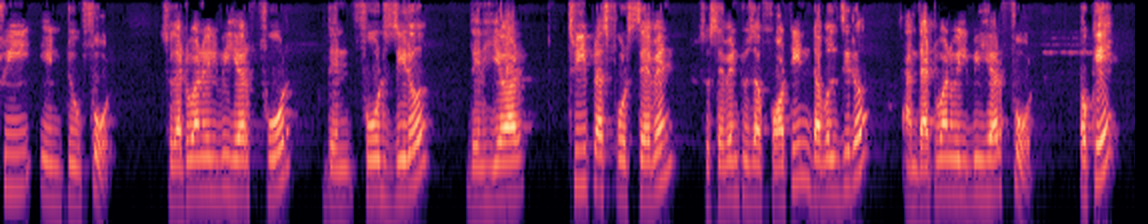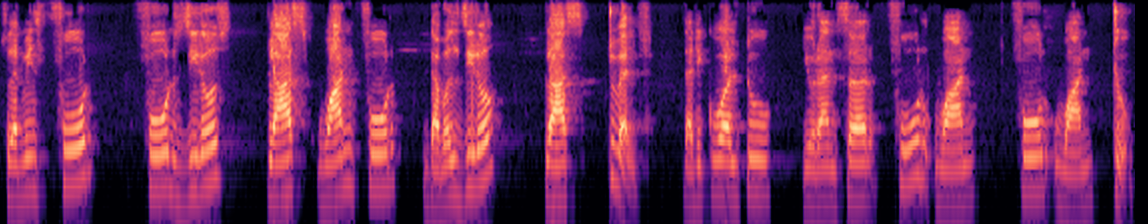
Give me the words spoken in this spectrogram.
3 into 4. So that one will be here 4, then 4 0, then here 3 plus 4 7 so 7 to the 14 double zero and that one will be here 4 okay so that means 4 4 zeros plus 1 4 double 0 12 that equal to your answer 4 1 4 1 2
